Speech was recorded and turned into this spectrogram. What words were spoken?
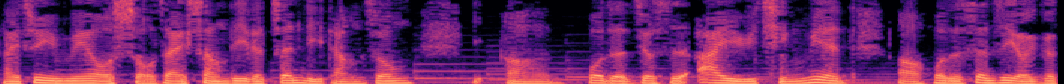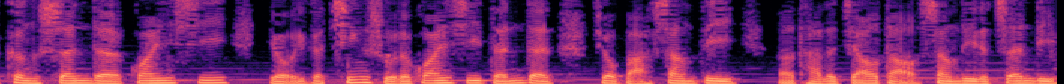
乃至于没有守在上帝的真理当中，啊，或者就是碍于情面，啊，或者甚至有一个更深的关系，有一个亲属的关系等等，就把上帝呃他的教导、上帝的真理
